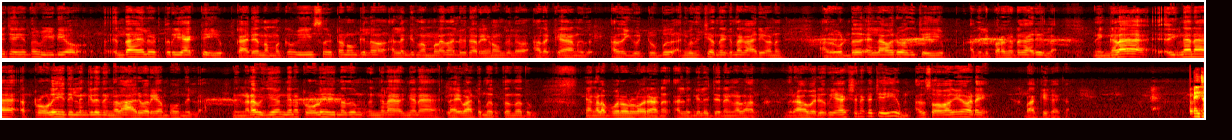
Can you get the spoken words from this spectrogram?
ചെയ്യുന്ന വീഡിയോ എന്തായാലും എടുത്ത് റിയാക്ട് ചെയ്യും. കാര്യം നമുക്ക് വ്യൂസ് കിട്ടണമെങ്കിലോ അല്ലെങ്കിൽ നമ്മളെ നല്ലൊരു അറിയണമെങ്കിലോ അതൊക്കെയാണിത് അത് യൂട്യൂബ് അനുവദിച്ച് തന്നേക്കുന്ന കാര്യമാണ്. അതുകൊണ്ട് എല്ലാവരും അത് ചെയ്യും. അതിൽ പറഞ്ഞിട്ട് കാര്യമില്ല. നിങ്ങളെ ഇങ്ങനെ ട്രോൾ ചെയ്തില്ലെങ്കിൽ നിങ്ങളെ ആരും അറിയാൻ പോകുന്നില്ല. നിങ്ങളുടെ വിജയം ഇങ്ങനെ ട്രോൾ ചെയ്യുന്നതും നിങ്ങളെ ഇങ്ങനെ ലൈവായിട്ട് നിർത്തുന്നതും ഞങ്ങളെപ്പോലുള്ളവരാണ്. അല്ലെങ്കിൽ ജനങ്ങളാണ്. എന്നിട്ട് അവർ റിയാക്ഷനൊക്കെ ചെയ്യും. അത് സ്വാഭാവികമാടേ ബാക്കി കേൾക്കാം.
